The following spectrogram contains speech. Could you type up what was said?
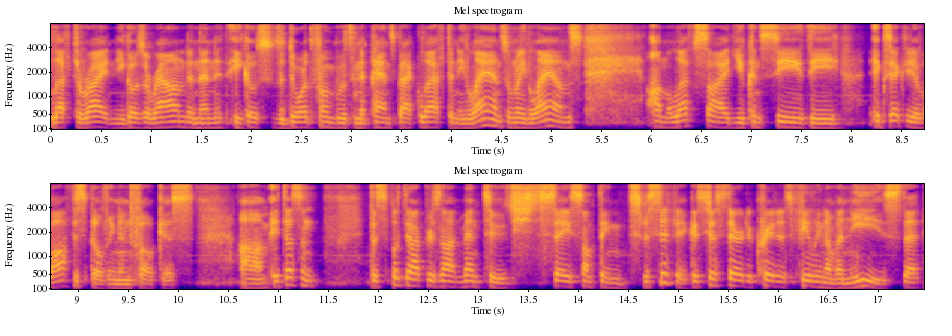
left to right and he goes around and then he goes to the door of the phone booth and it pans back left and he lands. And when he lands on the left side you can see the executive office building in focus. Um, it doesn't the split diopter is not meant to say something specific. It's just there to create a feeling of unease that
